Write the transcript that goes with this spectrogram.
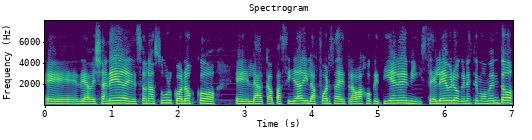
eh, de Avellaneda y de Zona Sur, conozco eh, la capacidad y la fuerza de trabajo que tienen y celebro que en este momento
